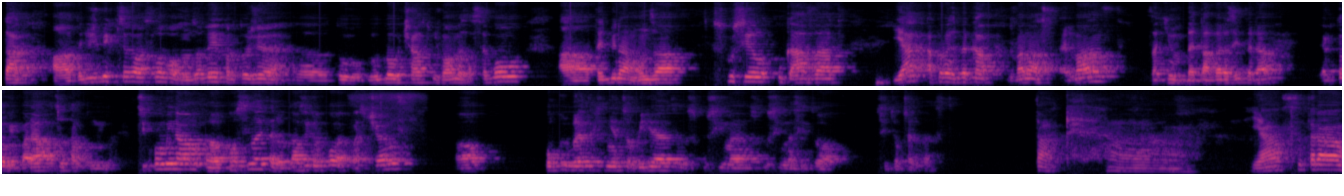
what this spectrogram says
Tak a teď už bych předal slovo Honzovi, protože uh, tu nudnou část už máme za sebou a teď by nám Honza zkusil ukázat, jak Acronis Backup 12 Advanced, zatím v beta verzi teda, jak to vypadá a co tam umíme. Připomínám, uh, posílejte dotazy do pole question. Uh, pokud budete chtít něco vidět, zkusíme, zkusíme si to, si to předvést. Tak, já se teda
